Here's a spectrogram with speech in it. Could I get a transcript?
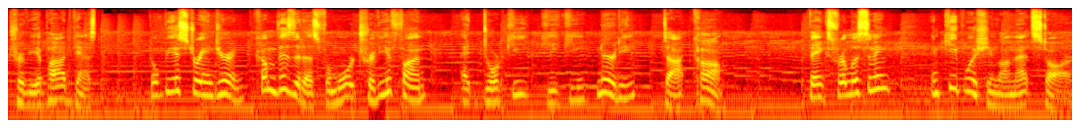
Trivia Podcast. Don't be a stranger and come visit us for more trivia fun at dorkygeekynerdy.com. Thanks for listening and keep wishing on that star.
